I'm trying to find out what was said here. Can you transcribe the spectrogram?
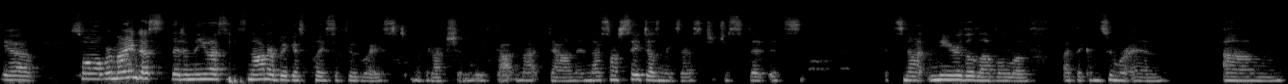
Yeah. So I'll remind us that in the US, it's not our biggest place of food waste in the production. We've gotten that down. And that's not to say it doesn't exist, just that it's it's not near the level of at the consumer end. Um,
